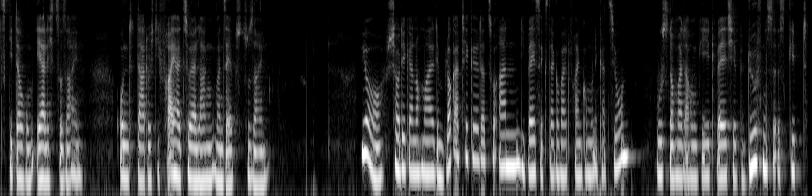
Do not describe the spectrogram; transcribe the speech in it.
Es geht darum, ehrlich zu sein und dadurch die Freiheit zu erlangen, man selbst zu sein. Ja, schau dir gerne nochmal den Blogartikel dazu an, die Basics der gewaltfreien Kommunikation, wo es nochmal darum geht, welche Bedürfnisse es gibt,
